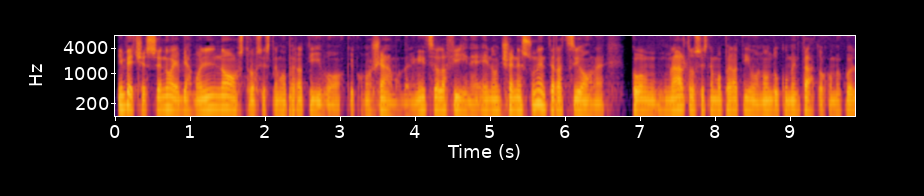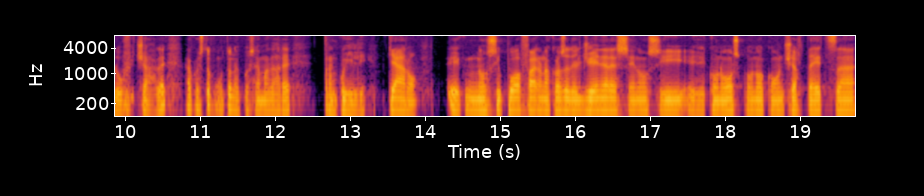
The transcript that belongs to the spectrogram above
Invece se noi abbiamo il nostro sistema operativo che conosciamo dall'inizio alla fine e non c'è nessuna interazione con un altro sistema operativo non documentato come quello ufficiale, a questo punto noi possiamo andare tranquilli. Chiaro, eh, non si può fare una cosa del genere se non si eh, conoscono con certezza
